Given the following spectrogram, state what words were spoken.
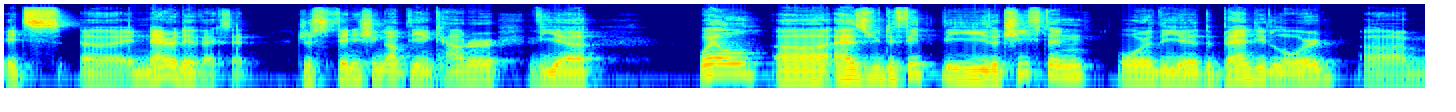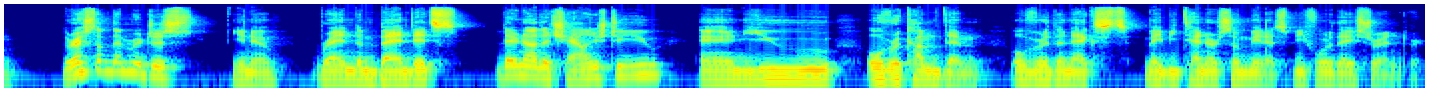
It's uh, a narrative exit, just finishing up the encounter via, well, uh, as you defeat the the chieftain or the uh, the bandit lord. Um, the rest of them are just you know random bandits, they're not a challenge to you, and you overcome them over the next maybe 10 or so minutes before they surrender.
